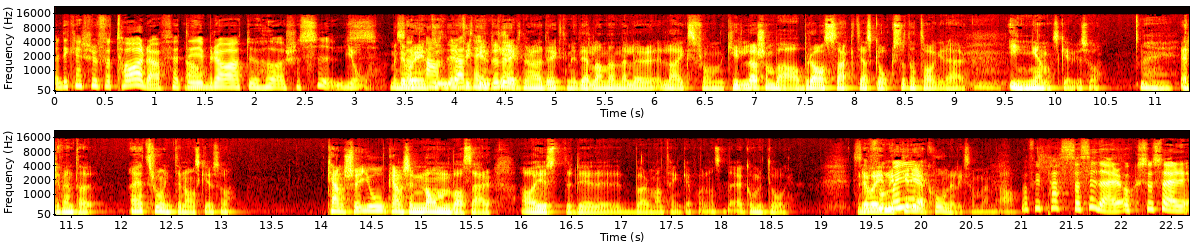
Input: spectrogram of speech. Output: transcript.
Men det kanske du får ta då, för att det är Ja. bra att du hörs och syns. Jo, men det Så var inte, jag fick ju inte tänker- direkt några direktmeddelanden eller likes från killar som bara ja, bra sagt, jag ska också ta tag i det här. Ingen skrev ju så. Nej. Eller vänta, nej, jag tror inte någon skrev så. Kanske, jo, kanske någon var så här, ja just det, det bör man tänka på eller något sånt där. Jag kommer inte ihåg. Men Så det var ju mycket ju- reaktioner liksom. Men, ja, Man får ju passa sig där. Också så här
